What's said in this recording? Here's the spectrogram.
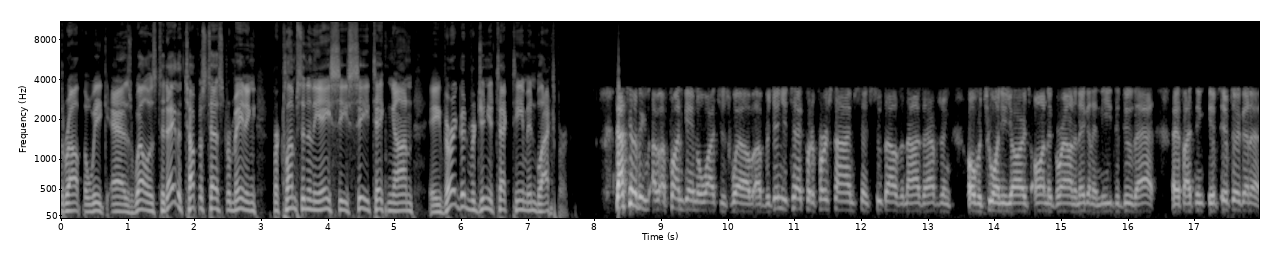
throughout the week as well as today. The toughest test remaining for Clemson in the ACC, taking on a very good Virginia Tech team in Blacksburg that's going to be a, fun game to watch as well. Uh, Virginia Tech, for the first time since 2009, is averaging over 200 yards on the ground, and they're going to need to do that if I think if, if they're going to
